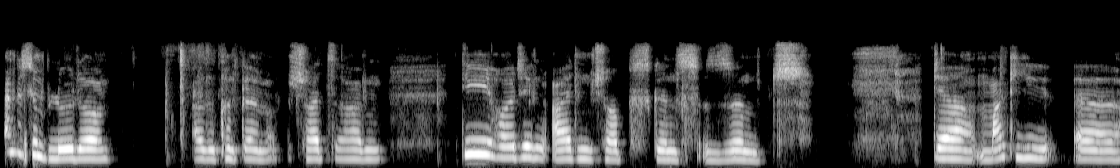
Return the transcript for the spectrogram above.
ein bisschen blöder. Also könnt gerne mal Bescheid sagen. Die heutigen Item Shop Skins sind der Monkey äh,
